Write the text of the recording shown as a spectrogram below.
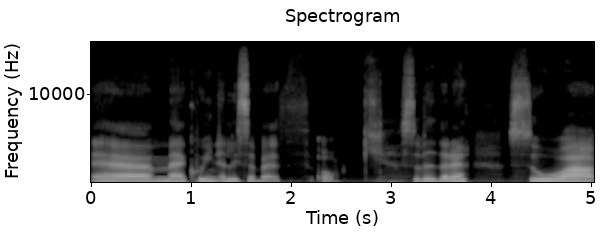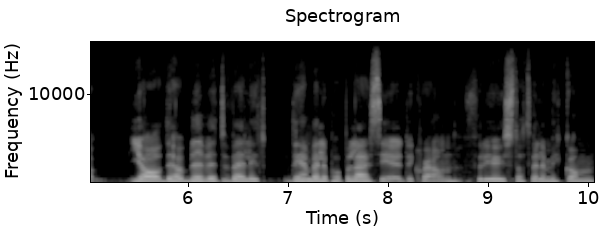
eh, med Queen Elizabeth och så vidare. Så ja, det har blivit väldigt, det är en väldigt populär serie, The Crown. För det har ju stått väldigt mycket om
